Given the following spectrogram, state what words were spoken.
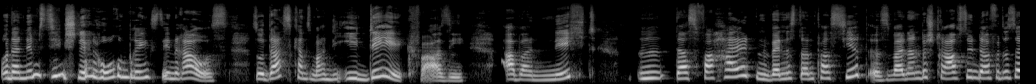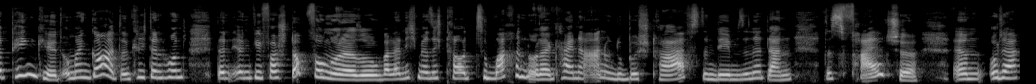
und dann nimmst du ihn schnell hoch und bringst ihn raus. So, das kannst du machen. Die Idee quasi. Aber nicht, das Verhalten, wenn es dann passiert ist, weil dann bestrafst du ihn dafür, dass er pinkelt. Oh mein Gott, dann kriegt dein Hund dann irgendwie Verstopfung oder so, weil er nicht mehr sich traut zu machen oder keine Ahnung. Du bestrafst in dem Sinne dann das Falsche. Ähm, oder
